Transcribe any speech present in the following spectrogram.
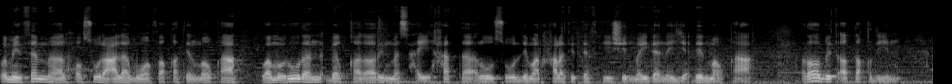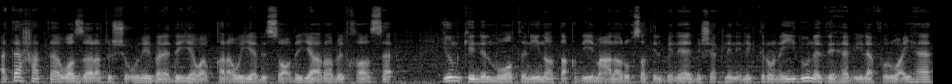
ومن ثم الحصول على موافقة الموقع ومرورا بالقرار المسحي حتى الوصول لمرحلة التفتيش الميداني للموقع. رابط التقديم أتاحت وزارة الشؤون البلدية والقروية بالسعودية رابط خاص يمكن للمواطنين التقديم على رخصة البناء بشكل إلكتروني دون الذهاب إلى فروعها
